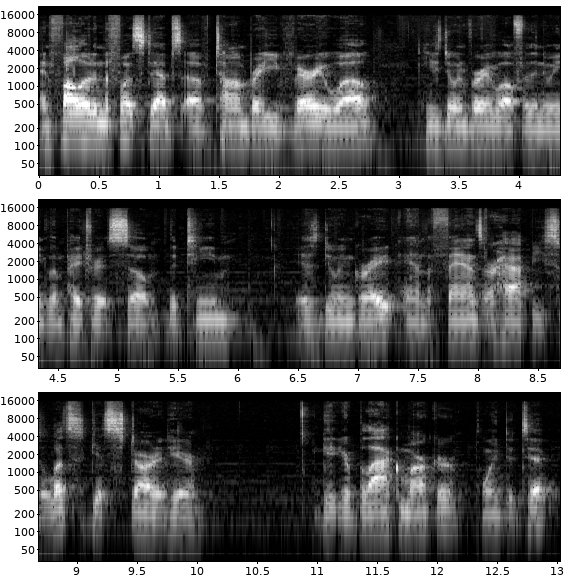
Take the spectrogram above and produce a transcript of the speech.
and followed in the footsteps of Tom Brady very well. He's doing very well for the New England Patriots. So the team is doing great and the fans are happy. So let's get started here. Get your black marker, pointed tip,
